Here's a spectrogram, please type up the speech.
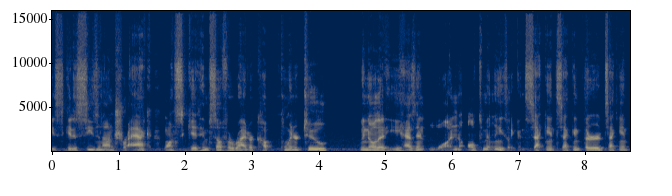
needs to get his season on track, wants to get himself a Ryder Cup point or two. We know that he hasn't won ultimately. He's like in second, second, third, second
